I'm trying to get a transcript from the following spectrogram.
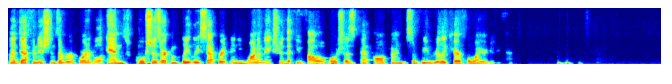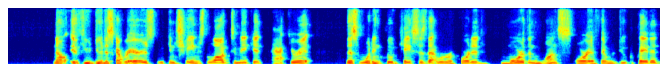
uh, definitions of reportable, and OSHAs are completely separate, and you want to make sure that you follow OSHAs at all times. So be really careful while you're doing that. Now, if you do discover errors, you can change the log to make it accurate. This would include cases that were recorded more than once or if they were duplicated.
